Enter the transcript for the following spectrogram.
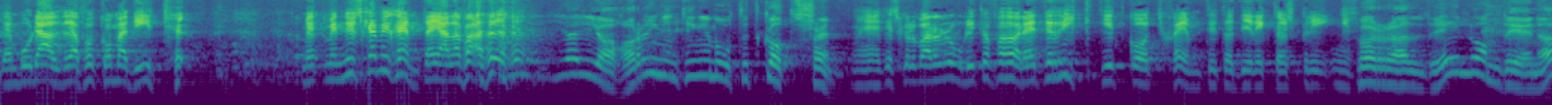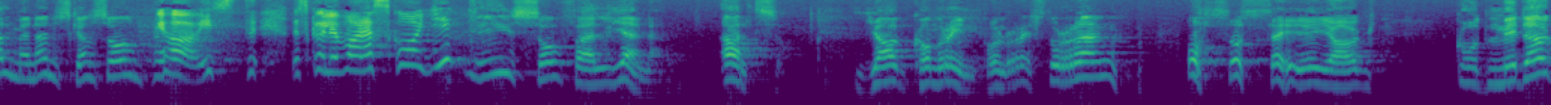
Den borde aldrig ha fått komma dit. Men, men nu ska vi skämta i alla fall. Ja, jag har ingenting emot ett gott skämt. Nej, Det skulle vara roligt att få höra ett riktigt gott skämt av direktör Spring. För all del, om det är en allmän önskan så Ja, visst. Det skulle vara skojigt. i så fall gärna. Alltså, jag kommer in på en restaurang och så säger jag god middag.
